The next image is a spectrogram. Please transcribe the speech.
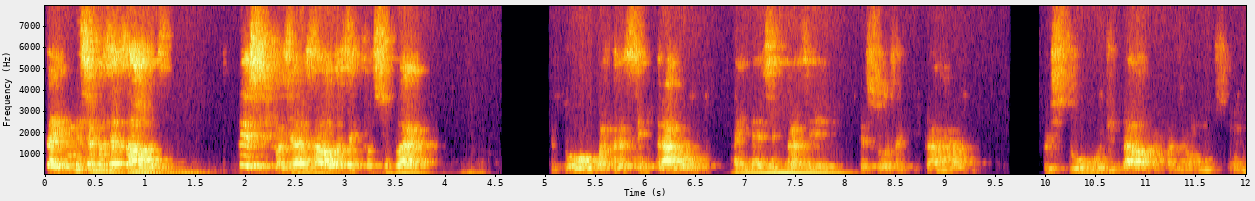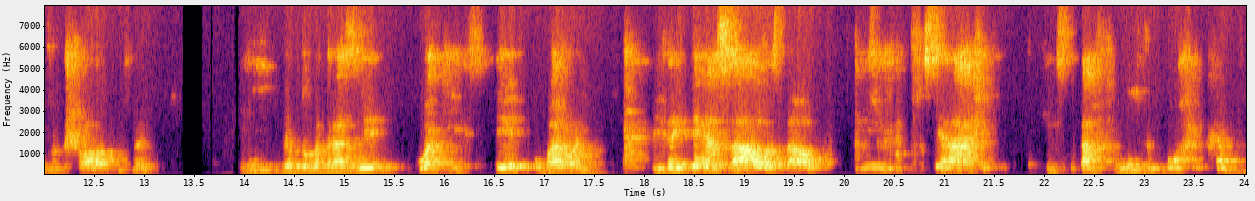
daí comecei a fazer as aulas. Comecei a fazer as aulas e falei assim, ah, eu vou para sempre trago a ideia é sempre trazer pessoas aqui para o estúdio e tal, para fazer uns, uns workshops, né? E eu estou para trazer o Aquiles e o Baroni. E daí tem as aulas tal. E o que você acha que você está afim? Eu porra, cara,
